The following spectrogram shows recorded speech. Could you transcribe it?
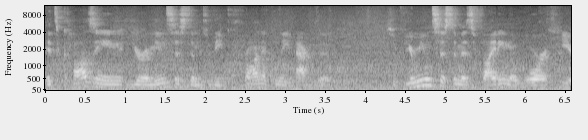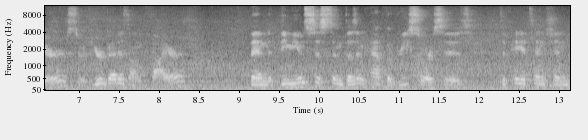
it's causing your immune system to be chronically active. So if your immune system is fighting a war here, so if your gut is on fire, then the immune system doesn't have the resources to pay attention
